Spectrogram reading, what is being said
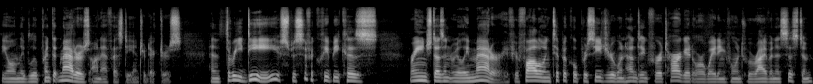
the only blueprint that matters on FSD interdictors and 3D specifically because range doesn't really matter. If you're following typical procedure when hunting for a target or waiting for one to arrive in a system,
